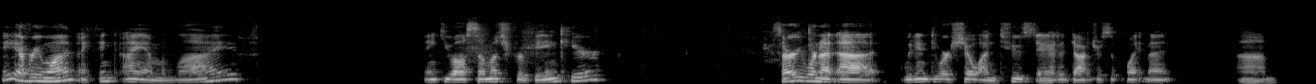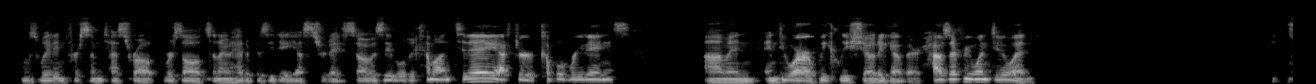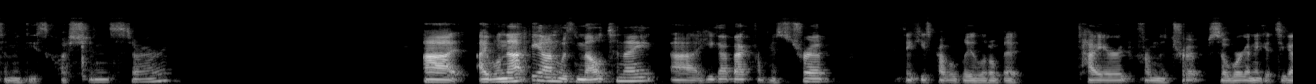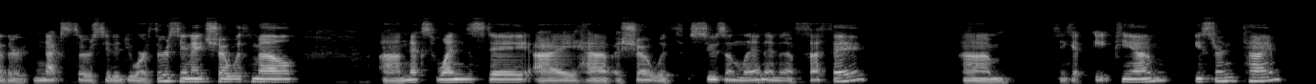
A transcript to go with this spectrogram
Hey everyone, I think I am live. Thank you all so much for being here. Sorry we're not uh we didn't do our show on Tuesday. I had a doctor's appointment. Um was waiting for some test results and I had a busy day yesterday. So I was able to come on today after a couple readings um, and and do our weekly show together. How's everyone doing? Get some of these questions started. Uh, I will not be on with Mel tonight. Uh, he got back from his trip. I think he's probably a little bit tired from the trip. So we're going to get together next Thursday to do our Thursday night show with Mel. Um, next Wednesday, I have a show with Susan Lynn and a Fefe. Um, I think at 8 p.m. Eastern Time.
